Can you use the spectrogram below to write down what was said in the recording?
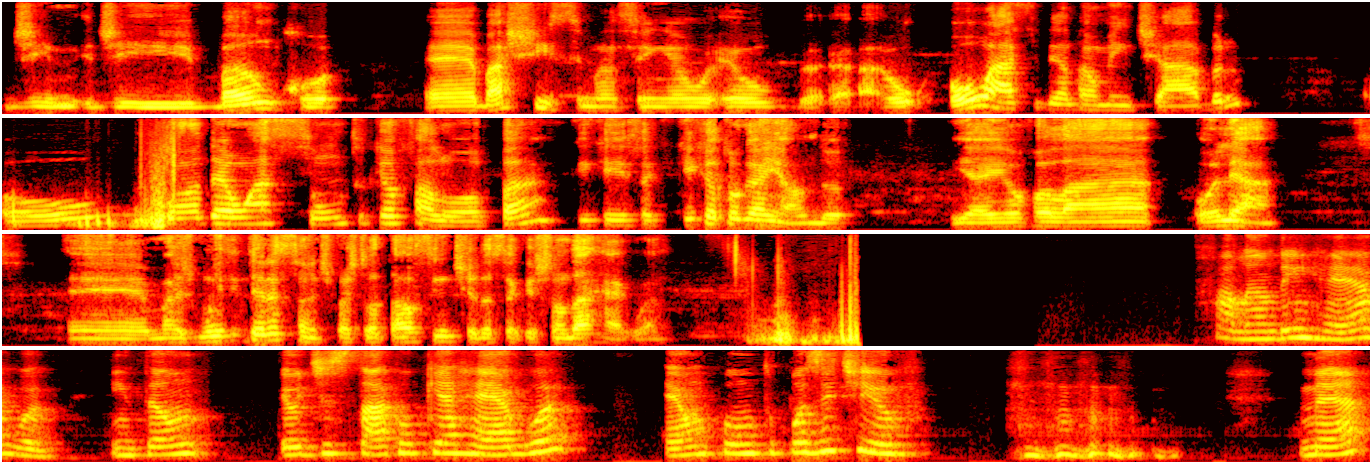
de, de banco, é baixíssima. Assim, eu, eu, eu ou acidentalmente abro, ou quando é um assunto que eu falo, opa, o que, que é isso aqui? O que, que eu estou ganhando? E aí eu vou lá olhar. É, mas muito interessante, faz total sentido essa questão da régua. Falando em régua, então eu destaco que a régua é um ponto positivo. né?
